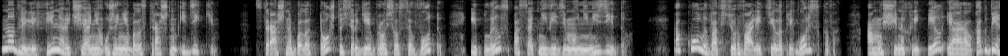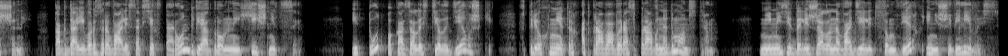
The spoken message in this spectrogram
но для Лефина рычание уже не было страшным и диким. Страшно было то, что Сергей бросился в воду и плыл спасать невидимую Немезиду. Акулы вовсю рвали тело Пригольского, а мужчина хрипел и орал, как бешеный, когда его разрывали со всех сторон две огромные хищницы. И тут показалось тело девушки в трех метрах от кровавой расправы над монстром. Немезида лежала на воде лицом вверх и не шевелилась.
